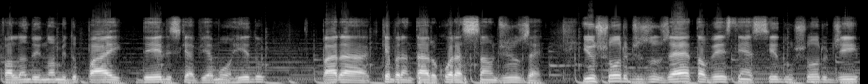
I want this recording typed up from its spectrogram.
falando em nome do pai deles que havia morrido, para quebrantar o coração de José. E o choro de José talvez tenha sido um choro de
